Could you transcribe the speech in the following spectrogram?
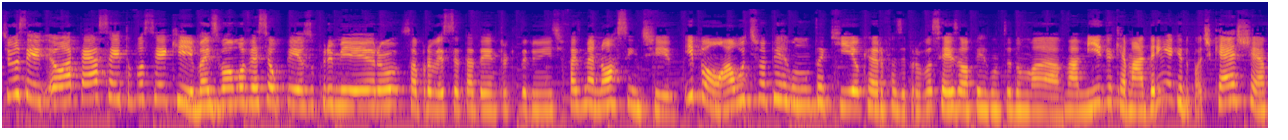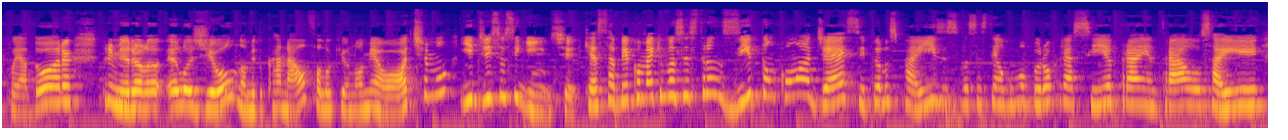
Tipo assim, eu até aceito você aqui, mas vamos ver seu peso primeiro, só pra ver se você tá dentro aqui do limite. Faz menor sentido. E bom, a última pergunta que eu quero fazer pra vocês é uma pergunta de uma, uma amiga que é madrinha aqui do podcast, é apoiadora. Primeiro, ela elogiou o nome do canal, falou que o nome é ótimo e disse o seguinte: quer saber como é que vocês transitam com a Jessie pelos países, se vocês têm alguma burocracia pra entrar ou sair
